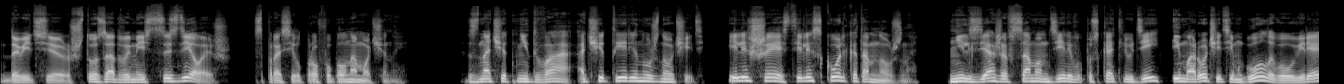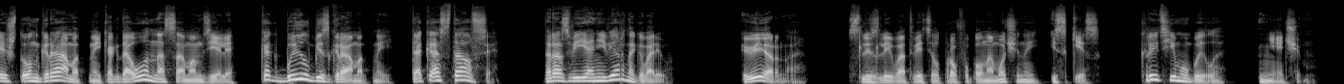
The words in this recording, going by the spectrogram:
«Да ведь э, что за два месяца сделаешь?» — спросил профуполномоченный. «Значит, не два, а четыре нужно учить. Или шесть, или сколько там нужно. Нельзя же в самом деле выпускать людей и морочить им головы, уверяя, что он грамотный, когда он на самом деле, как был безграмотный, так и остался. Разве я неверно говорю?» «Верно», — слезливо ответил профуполномоченный и скис. Крыть ему было нечем.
